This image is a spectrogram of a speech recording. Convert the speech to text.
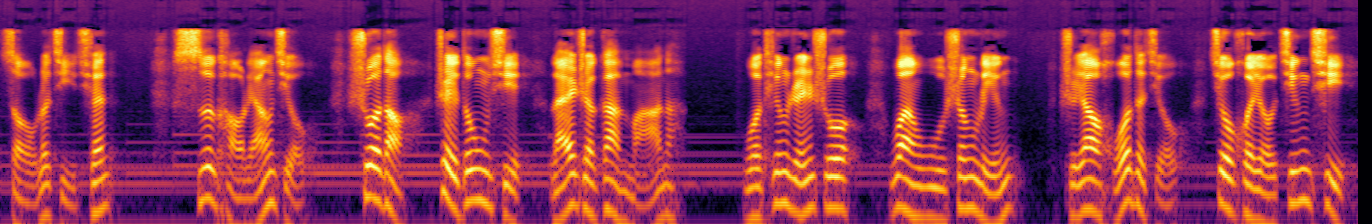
走了几圈。思考良久，说道：“这东西来这干嘛呢？我听人说，万物生灵，只要活得久，就会有精气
